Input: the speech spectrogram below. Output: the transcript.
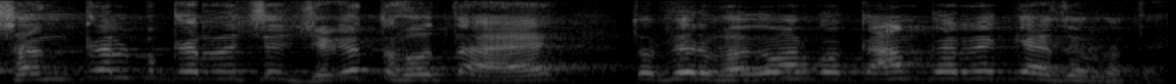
संकल्प करने से जगत होता है तो फिर भगवान को काम करने की क्या जरूरत है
